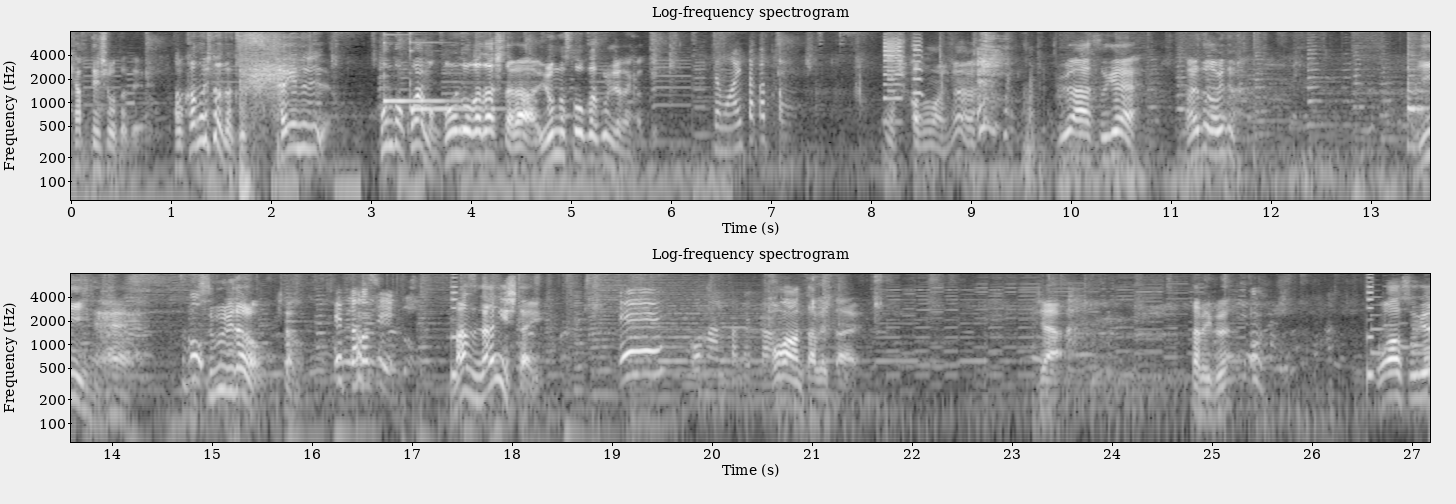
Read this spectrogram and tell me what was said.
キャプテン翔太で。他の人だったら絶対 NG だよ。本当怖いもん。この動画出したらいろんなストーカー来るんじゃないかって。でも会いたかったもん。もう仕方ないね。うわーすげえ。あれとか見ていいね。すごっ。素振りだろ来たの。え楽しいまず何したい？えー、ご飯食べたご飯食べたい。じゃあ食べ行く？うわーすげえ。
